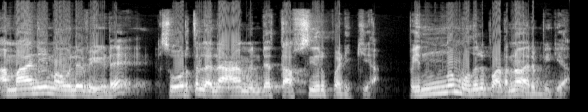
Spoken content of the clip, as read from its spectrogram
അമാനി മൗലവിയുടെ സൂറത്തുൽ അനാമിന്റെ തഫ്സീർ പഠിക്കുക. അപ്പം ഇന്നു മുതൽ പഠനം ആരംഭിക്കുക.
